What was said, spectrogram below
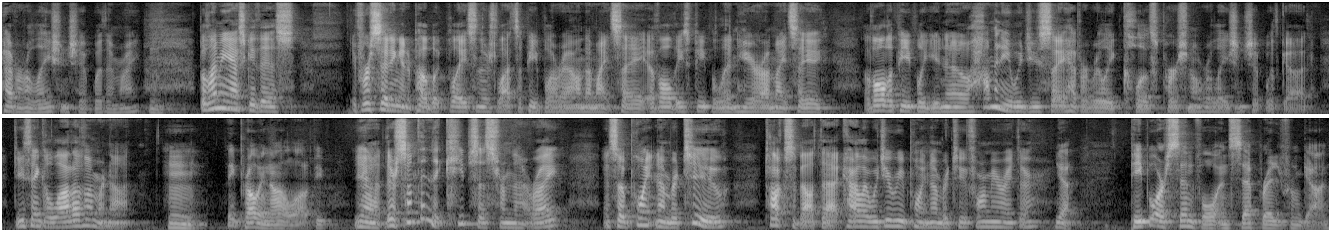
have a relationship with Him, right? Mm. But let me ask you this. If we're sitting in a public place and there's lots of people around, I might say, of all these people in here, I might say, of all the people you know, how many would you say have a really close personal relationship with God? Do you think a lot of them or not? Hmm. I think probably not a lot of people. Yeah, there's something that keeps us from that, right? And so point number two talks about that. Kyler, would you read point number two for me right there? Yeah. People are sinful and separated from God,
